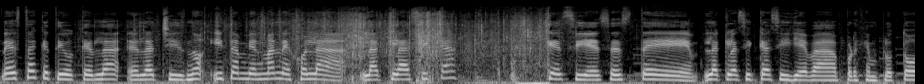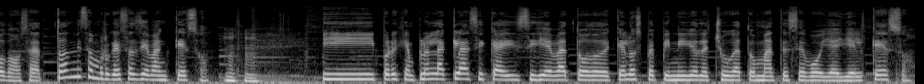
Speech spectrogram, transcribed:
esta que te digo que es la, es la cheese, ¿no? Y también manejo la, la clásica, que si es este, la clásica sí lleva, por ejemplo, todo, o sea, todas mis hamburguesas llevan queso. Y por ejemplo en la clásica ahí sí lleva todo de que los pepinillos, lechuga, tomate, cebolla y el queso.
